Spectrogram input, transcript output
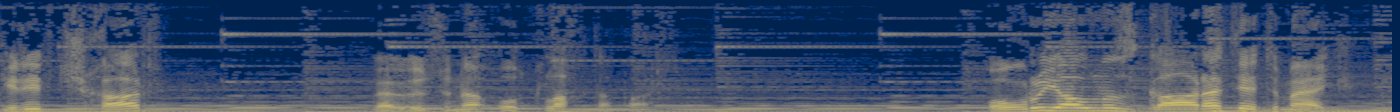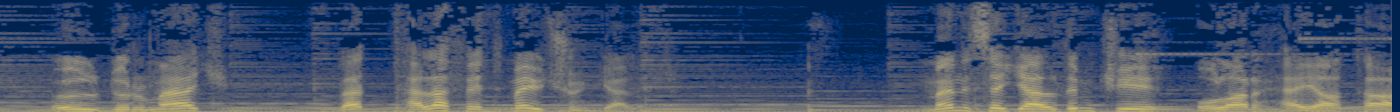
Girib çıxar və özünə otlaq tapar. Oğru yalnız qarət etmək, öldürmək və tələf etmək üçün gəlir. Mən isə gəldim ki, onlar həyata,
